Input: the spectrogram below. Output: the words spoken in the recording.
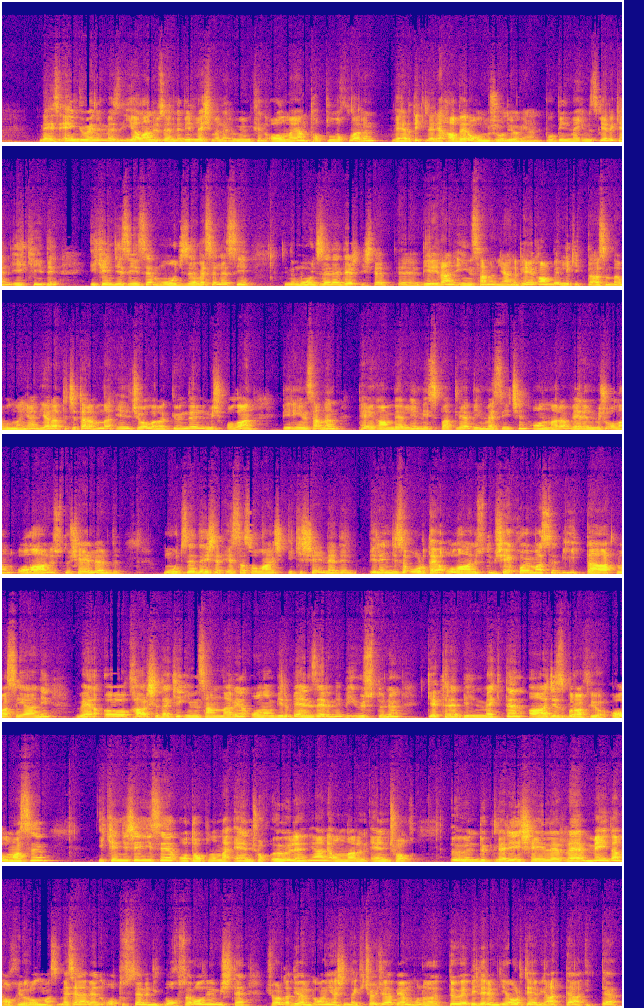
Neyse en güvenilmez yalan üzerine birleşmeler mümkün olmayan toplulukların verdikleri haber olmuş oluyor yani. Bu bilmemiz gereken ilkiydi. İkincisi ise mucize meselesi. Şimdi mucize nedir? İşte e, bir tane insanın yani peygamberlik iddiasında bulunan yani yaratıcı tarafından elçi olarak gönderilmiş olan bir insanın peygamberliğini ispatlayabilmesi için onlara verilmiş olan olağanüstü şeylerdir. Mucizede işte esas olan iki şey nedir? Birincisi ortaya olağanüstü bir şey koyması, bir iddia atması yani ve e, karşıdaki insanları onun bir benzerini, bir üstünü getirebilmekten aciz bırakıyor olması. İkinci şey ise o toplumda en çok övülen yani onların en çok övündükleri şeylere meydan okuyor olması. Mesela ben 30 senelik boksör oluyorum işte. Şurada diyorum ki 10 yaşındaki çocuğa ben bunu dövebilirim diye ortaya bir hatta iddia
